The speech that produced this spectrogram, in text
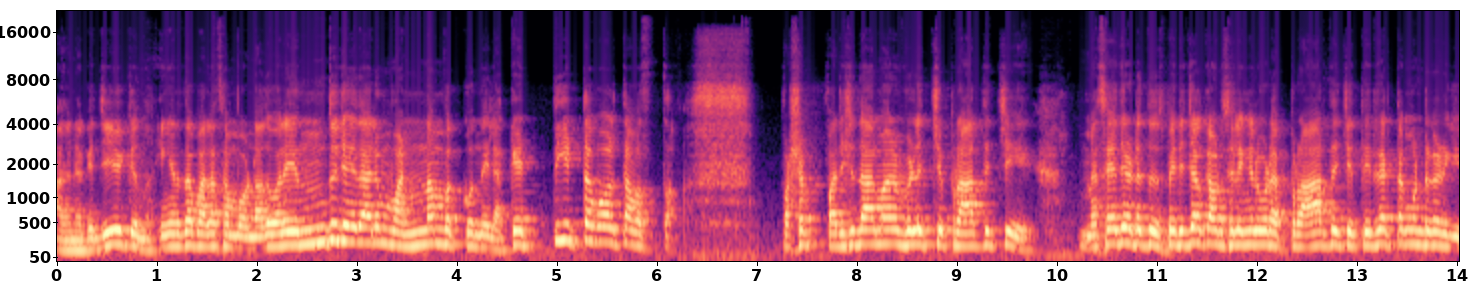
അങ്ങനെയൊക്കെ ജീവിക്കുന്നു. ഇങ്ങനത്തെ പല സംഭവമുണ്ട്. അതുപോലെ എന്തു ചെയ്താലും വണ്ണം വെക്കുന്നില്ല. കെട്ടിയിട്ട പോലത്തെ അവസ്ഥ. പക്ഷെ പരിശുദ്ധാത്മാവിനെ വിളിച്ച് പ്രാർത്ഥിച്ച് മെസ്സേജ് എടുത്ത് സ്പിരിച്വൽ കൗൺസിലിങ്ങിലൂടെ പ്രാർത്ഥിച്ച് തിരുരക്തം കൊണ്ട് കഴുകി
